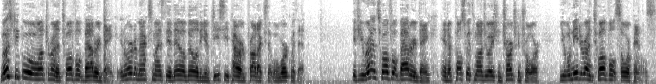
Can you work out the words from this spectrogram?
Most people will want to run a 12 volt battery bank in order to maximize the availability of DC powered products that will work with it. If you run a 12 volt battery bank and a pulse width modulation charge controller, you will need to run 12 volt solar panels.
